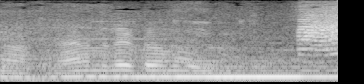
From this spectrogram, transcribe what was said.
ഞാൻ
